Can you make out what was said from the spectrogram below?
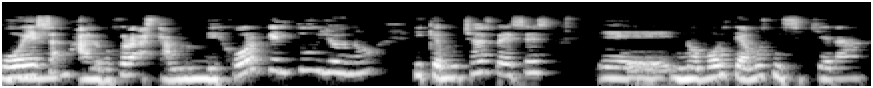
O es a lo mejor hasta mejor que el tuyo, ¿no? Y que muchas veces eh, no volteamos ni siquiera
